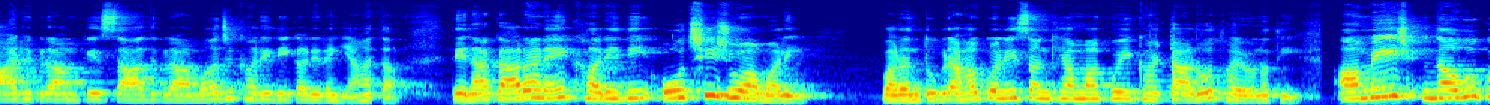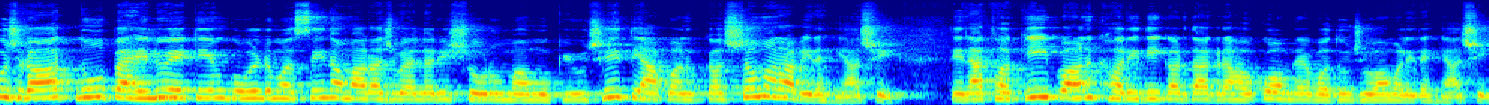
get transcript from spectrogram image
આઠ ગ્રામ કે સાત ગ્રામ જ ખરીદી કરી રહ્યા હતા. તેના કારણે ખરીદી ઓછી જોવા મળી, પરંતુ ગ્રાહકોની સંખ્યામાં કોઈ ઘટાડો થયો નથી. અમે જ નવું ગુજરાતનું પહેલું એટીએમ ગોલ્ડ મશીન અમારા જ્વેલરી શોરૂમમાં મૂક્યું છે, ત્યાં પણ કસ્ટમર આવી રહ્યા છે. તેના થકી પણ ખરીદી કરતા ગ્રાહકો અમને વધુ જોવા મળી રહ્યા છે.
